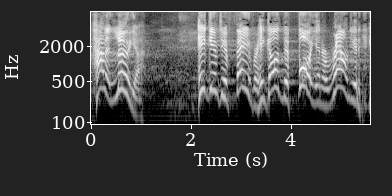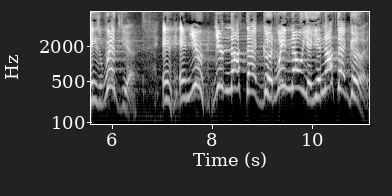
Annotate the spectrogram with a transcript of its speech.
Hallelujah. He gives you favor. He goes before you and around you and He's with you and, and you, you're not that good. We know you. You're not that good.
